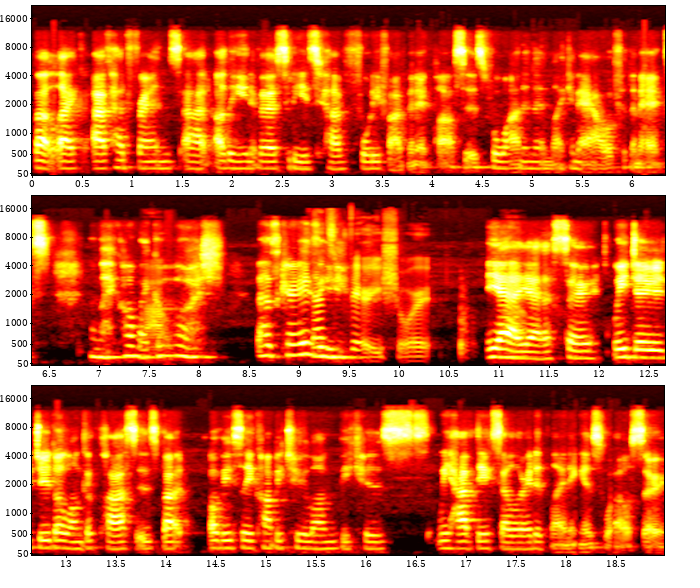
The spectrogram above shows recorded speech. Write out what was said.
but like i've had friends at other universities have 45 minute classes for one and then like an hour for the next i'm like oh my wow. gosh that's crazy. That's very short. Yeah, yeah. So we do do the longer classes, but obviously it can't be too long because we have the accelerated learning as well. So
